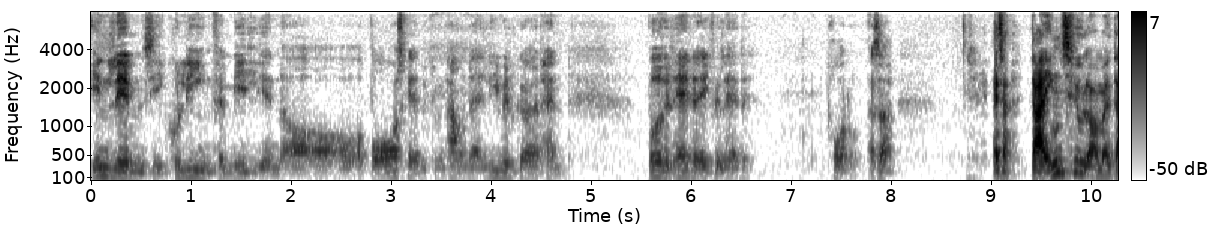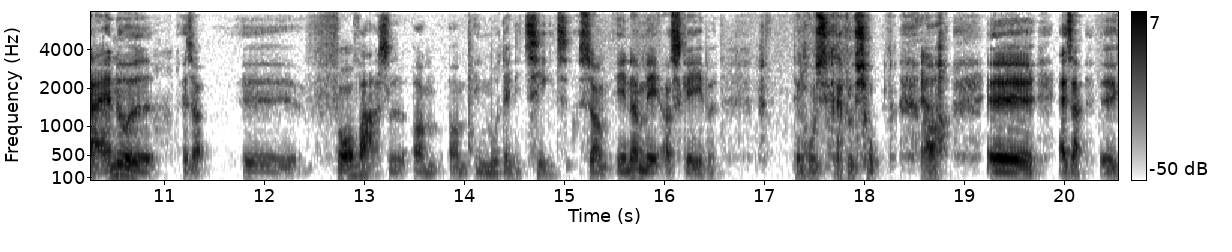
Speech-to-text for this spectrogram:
indlemmelse i Kolin-familien og, og, og borgerskabet i København, der alligevel gør, at han både vil have det og ikke vil have det? Tror du? Altså, altså der er ingen tvivl om, at der er noget altså, øh, forvarsel om, om en modalitet, som ender med at skabe den russiske revolution. Ja. Og, øh, altså, øh,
